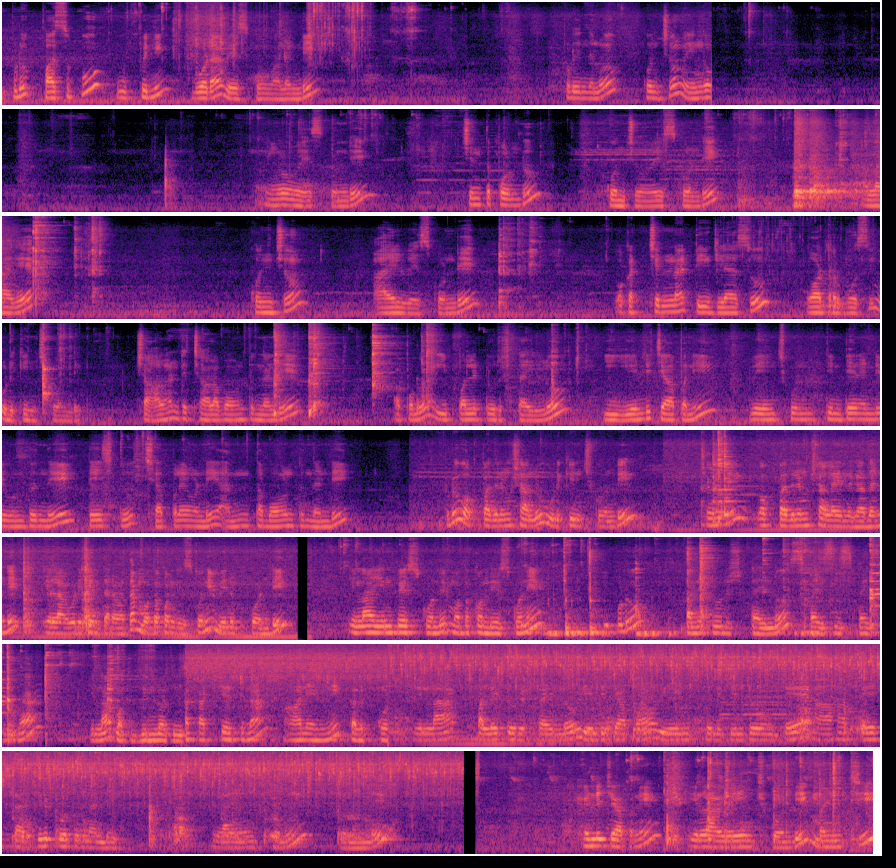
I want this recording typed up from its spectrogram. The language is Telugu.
ఇప్పుడు పసుపు ఉప్పుని కూడా వేసుకోవాలండి. ఇప్పుడు ఇందులో కొంచెం ఇంగ ఇంగ వేసుకోండి. చింతపండు కొంచెం వేసుకోండి. అలాగే కొంచెం ఆయిల్ వేసుకోండి. ఒక చిన్న టీ గ్లాసు వాటర్ పోసి ఉడికించుకోండి. చాలా అంటే చాలా బాగుంటుందండి. అప్పుడు ఈ పల్లెటూరు స్టైల్లో ఈ ఎండి చేపని వేయించుకుని తింటేనండి ఉంటుంది. టేస్ట్ చెప్పలేమండి. అంత బాగుంటుందండి. ఇప్పుడు ఒక పది నిమిషాలు ఉడికించుకోండి. చూడండి ఒక పది నిమిషాలు అయింది కదండి. ఇలా ఉడికిన తర్వాత మొదకం తీసుకొని వినుపుకోండి. ఇలా ఇనిపేసుకోండి మొదకం తీసుకొని. ఇప్పుడు పల్లెటూరు స్టైల్లో స్పైసీ స్పైసీగా ఇలా ఒక గిన్నెలో తీసి కట్ చేసిన ఆనియన్ని కలుపుకొని ఇలా పల్లెటూరు స్టైల్లో ఎండి చేప వేయించుకొని తింటూ ఉంటే ఆహా టేస్ట్ అదిరిపోతుందండి. ఇలా వేయించుకొని తినండి. ఎండి చేపని ఇలా వేయించుకోండి. మంచి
